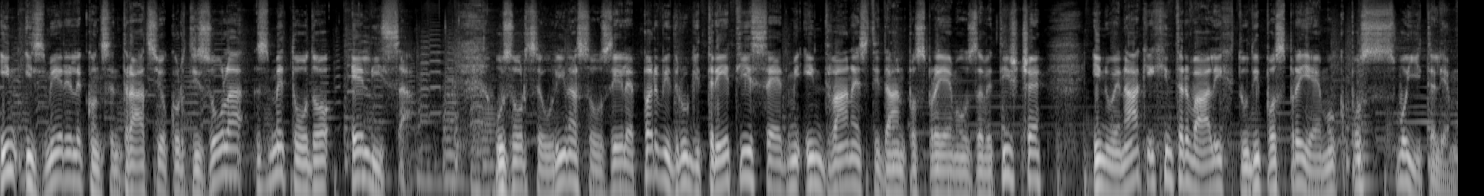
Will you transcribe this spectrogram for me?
in izmerile koncentracijo kortizola z metodo ELISA. Vzorce urina so vzele prvi, drugi, tretji, sedmi in dvanajsti dan po sprejemu v zavetišče in v enakih intervalih tudi po sprejemu k posvojiteljem.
